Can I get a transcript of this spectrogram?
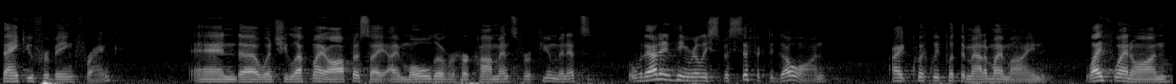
thank you for being frank. And uh, when she left my office, I, I mulled over her comments for a few minutes, but without anything really specific to go on, I quickly put them out of my mind. Life went on.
